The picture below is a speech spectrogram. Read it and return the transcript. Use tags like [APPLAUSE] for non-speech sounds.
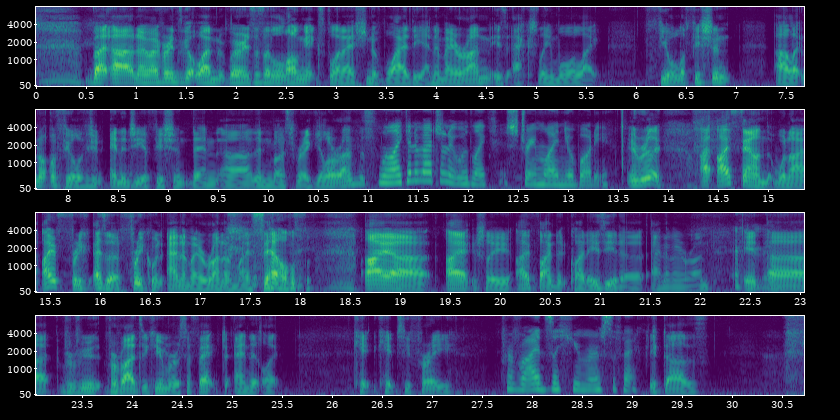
[LAUGHS] but uh, no, my friend's got one where it's just a long explanation of why the anime run is actually more like fuel efficient, uh, like not fuel efficient, energy efficient than uh, than most regular runs. well, I can imagine it would like streamline your body. It really, I, I found that when I, I freak, as a frequent anime runner myself, [LAUGHS] I, uh, I actually, I find it quite easy to anime run. [LAUGHS] It uh, provu- provides a humorous effect and it like keep, keeps you free. Provides a humorous effect. It does.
